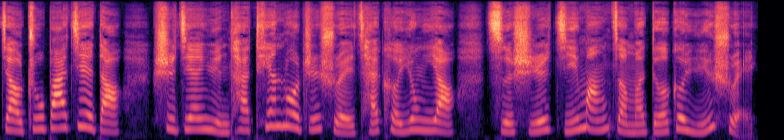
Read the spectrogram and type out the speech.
叫猪八戒道：“世间允他天落之水才可用药，此时急忙怎么得个雨水？”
